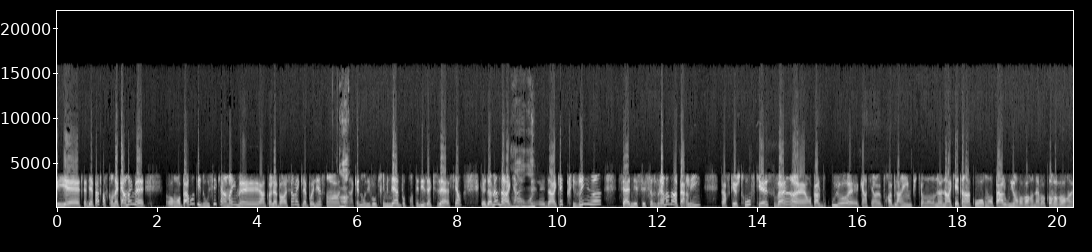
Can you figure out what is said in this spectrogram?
C'est euh, ça dépend parce qu'on a quand même on peut avoir des dossiers quand même euh, en collaboration avec la police. On a ah. des enquêtes au niveau criminel pour porter des accusations. Le domaine d'enquête, ah, d'enquête privée, là, ça nécessite vraiment d'en parler parce que je trouve que souvent, euh, on parle beaucoup là euh, quand il y a un problème puis qu'on a une enquête en cours, on parle, oui, on va voir on va voir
